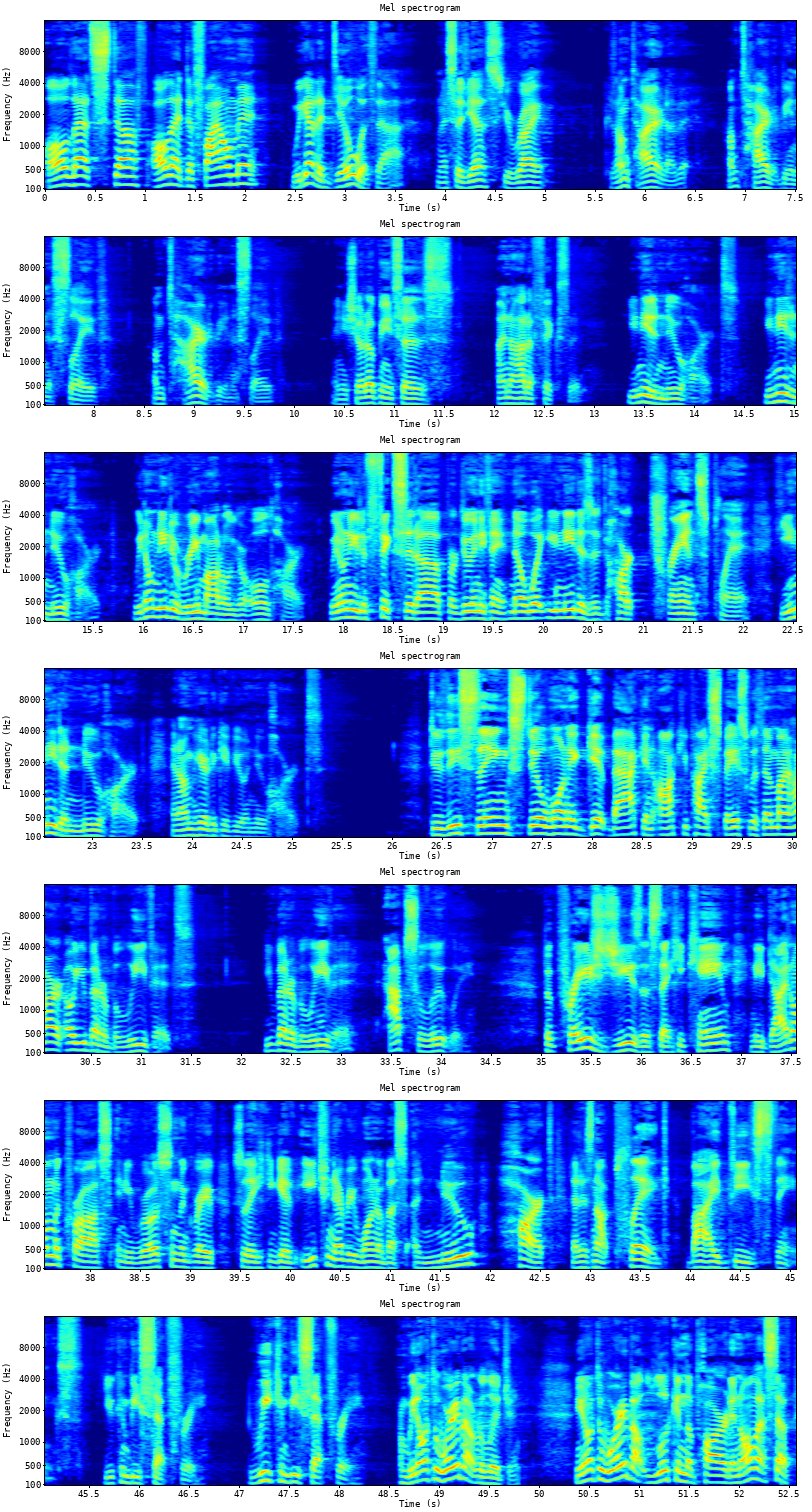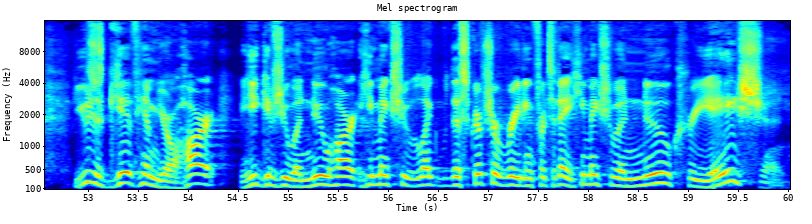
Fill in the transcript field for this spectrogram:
all that stuff, all that defilement, we got to deal with that. And I said, Yes, you're right, because I'm tired of it. I'm tired of being a slave. I'm tired of being a slave. And he showed up and he says, I know how to fix it. You need a new heart. You need a new heart. We don't need to remodel your old heart. We don't need to fix it up or do anything. No, what you need is a heart transplant. You need a new heart. And I'm here to give you a new heart. Do these things still want to get back and occupy space within my heart? Oh, you better believe it. You better believe it. Absolutely. But praise Jesus that he came and he died on the cross and he rose from the grave so that he can give each and every one of us a new heart that is not plagued by these things. You can be set free. We can be set free. And we don't have to worry about religion. You don't have to worry about looking the part and all that stuff. You just give him your heart. He gives you a new heart. He makes you, like the scripture reading for today, he makes you a new creation.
